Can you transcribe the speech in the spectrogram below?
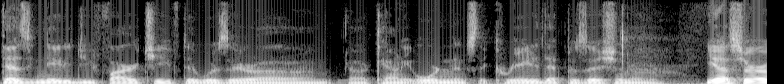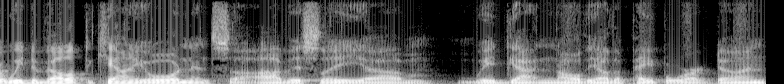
designated you fire chief? Did, was there a, a county ordinance that created that position? Or? Yes, sir. We developed the county ordinance. Uh, obviously, um, we had gotten all the other paperwork done.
